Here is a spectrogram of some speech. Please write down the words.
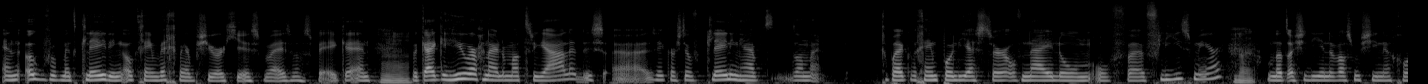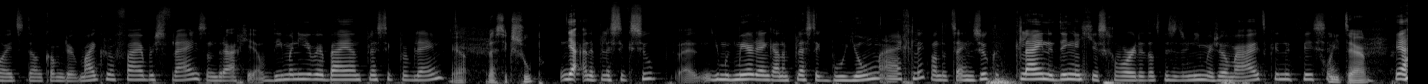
en ook bijvoorbeeld met kleding, ook geen wegwerpshirtjes, bij wijze van spreken. En hmm. we kijken heel erg naar de materialen. Dus uh, zeker als je het over kleding hebt, dan gebruiken we geen polyester of nylon of uh, vlies meer. Nee. Omdat als je die in de wasmachine gooit, dan komen er microfibers vrij. Dus dan draag je op die manier weer bij aan het plastic probleem. Ja, plastic soep. Ja, de plastic soep. Uh, je moet meer denken aan een plastic bouillon eigenlijk. Want het zijn zulke kleine dingetjes geworden dat we ze er niet meer zomaar uit kunnen vissen. Goeie term. Ja.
